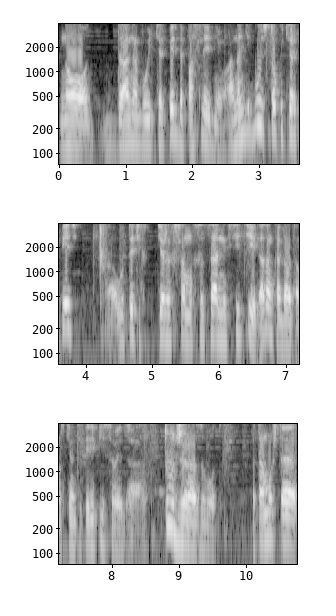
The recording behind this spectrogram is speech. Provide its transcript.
Но да, она будет терпеть до последнего. Она не будет столько терпеть а, вот этих тех же самых социальных сетей, да, там, когда он там с кем-то переписывается. Да. Тут же развод. Потому что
